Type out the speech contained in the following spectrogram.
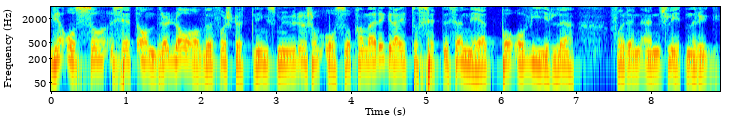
Vi har også sett andre lave forstøtningsmurer som også kan være greit å sette seg ned på og hvile for en, en sliten rygg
